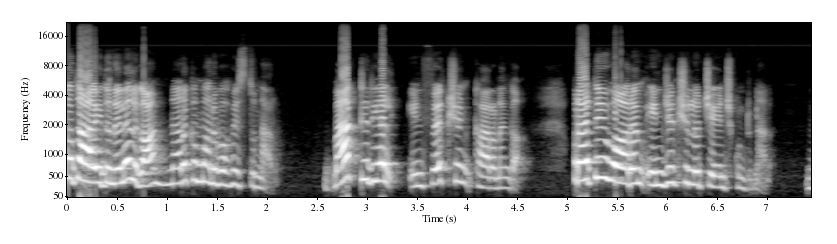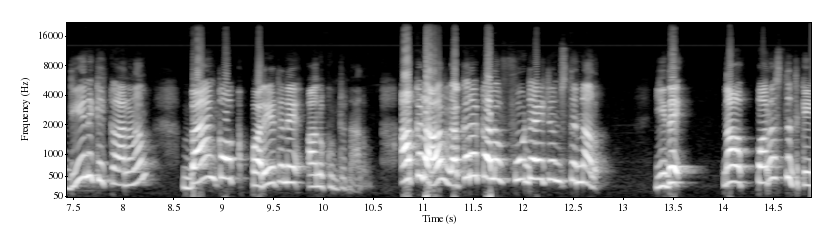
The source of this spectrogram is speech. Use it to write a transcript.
గత ఐదు నెలలుగా నరకం అనుభవిస్తున్నాను. బ్యాక్టీరియల్ ఇన్ఫెక్షన్ కారణంగా ప్రతి వారం ఇంజెక్షన్లు చేయించుకుంటున్నారు. దీనికి కారణం బ్యాంకాక్ పర్యటనే అనుకుంటున్నారు. అక్కడ రకరకాల ఫుడ్ ఐటమ్స్ తిన్నారు. ఇదే నా పరిస్థితికి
